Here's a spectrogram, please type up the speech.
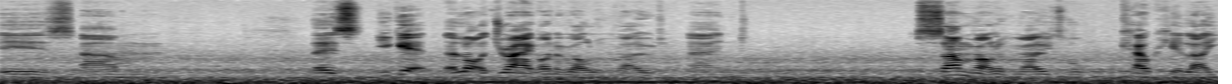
is um, there's you get a lot of drag on a rolling Road, and some rolling Roads will calculate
